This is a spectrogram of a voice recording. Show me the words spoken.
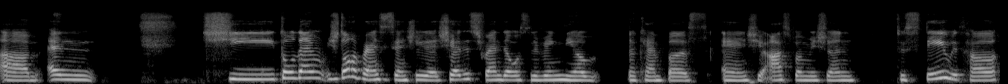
Um, and she told them, she told her parents essentially that she had this friend that was living near the campus and she asked permission to stay with her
